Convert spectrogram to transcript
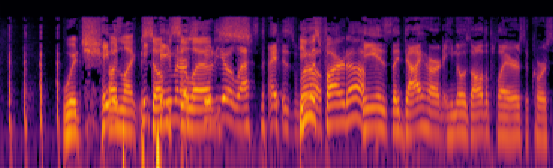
which, He was, unlike he some came in celebs, our studio last night as well. he was fired up. He is a diehard. He knows all the players, of course.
